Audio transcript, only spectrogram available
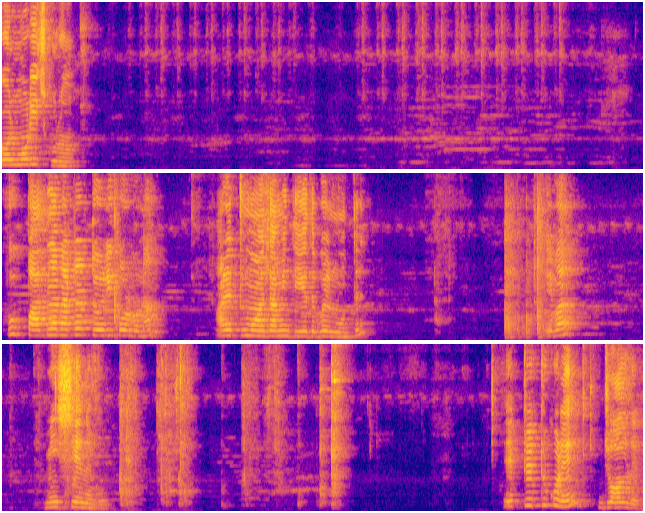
গোলমরিচ গুঁড়ো। খুব পাতলা ব্যাটার তৈরি করব না, আর একটু ময়দা আমি দিয়ে দেবো এর মধ্যে। এবার মিশিয়ে নেব। একটু একটু করে জল দেব।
